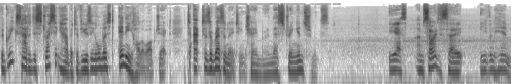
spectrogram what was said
the Greeks had a distressing habit of using almost any hollow object to act as a resonating chamber in their string instruments. Yes, I'm sorry to say, even him.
